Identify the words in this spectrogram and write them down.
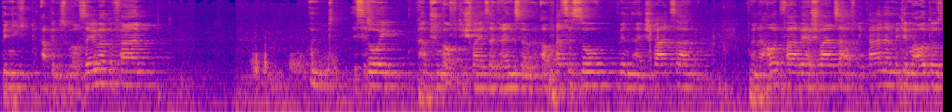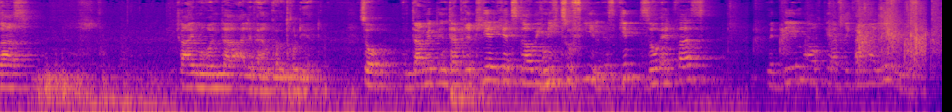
Bin ich ab und zu auch selber gefahren. Und es ist so, ich habe schon oft die Schweizer Grenze, aber das ist so, wenn ein Schwarzer, von der Hautfarbe her schwarzer Afrikaner mit dem Auto saß, Scheiben runter, alle werden kontrolliert. So, damit interpretiere ich jetzt, glaube ich, nicht zu viel. Es gibt so etwas, mit dem auch die Afrikaner leben müssen.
